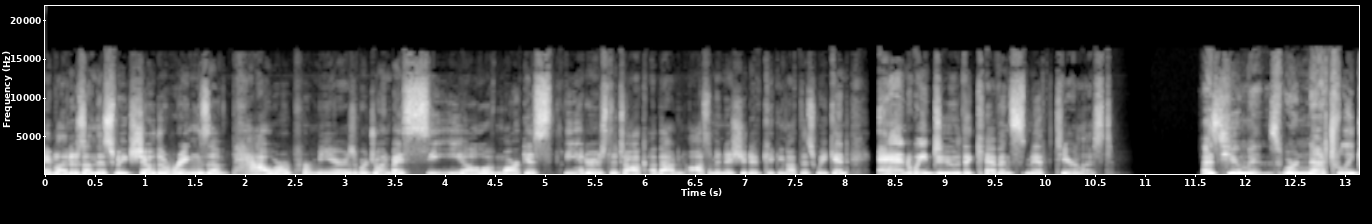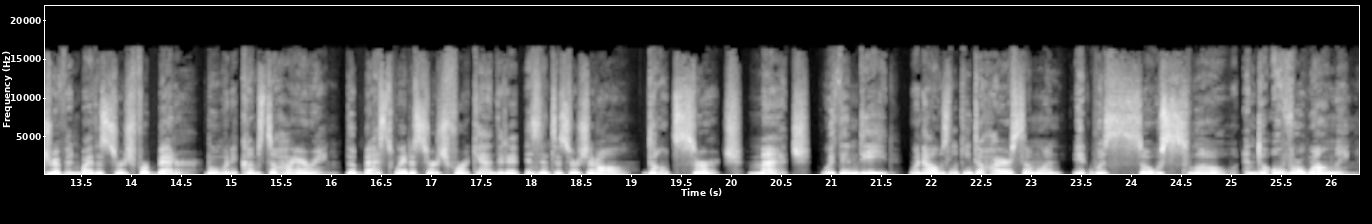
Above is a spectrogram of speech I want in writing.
Hey, Blenders, on this week's show, The Rings of Power premieres. We're joined by CEO of Marcus Theatres to talk about an awesome initiative kicking off this weekend, and we do the Kevin Smith tier list. As humans, we're naturally driven by the search for better. But when it comes to hiring, the best way to search for a candidate isn't to search at all. Don't search, match with Indeed. When I was looking to hire someone, it was so slow and overwhelming.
